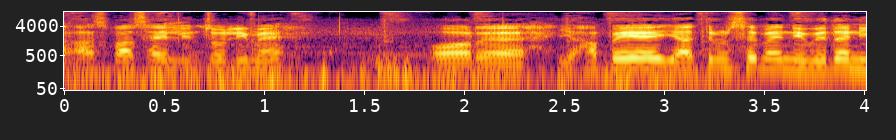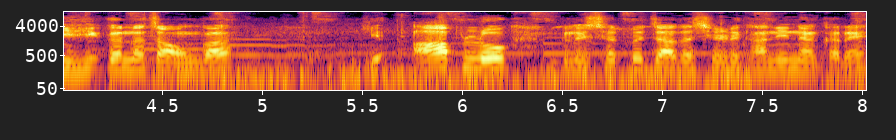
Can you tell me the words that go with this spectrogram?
आसपास है लिंचोली में। और यहाँ पे यात्रियों से मैं निवेदन यही करना चाहूँगा कि आप लोग ग्लेशियर पे ज़्यादा छेड़खानी ना करें,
